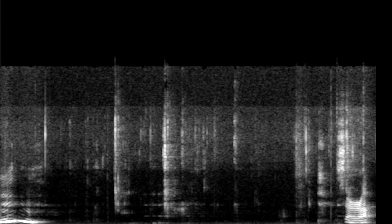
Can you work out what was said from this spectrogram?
Mmm. Sarap.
